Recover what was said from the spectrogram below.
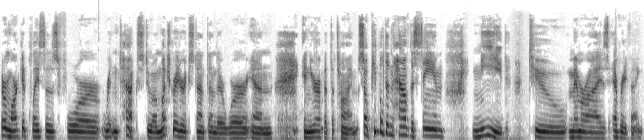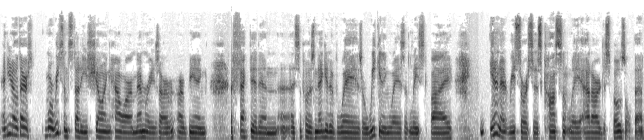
there were marketplaces for written text to a much greater extent than there were in in Europe at the time. So people didn't have the same need to memorize everything. And you know, there's more recent studies showing how our memories are, are being affected in, uh, I suppose, negative ways or weakening ways, at least, by internet resources constantly at our disposal. That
